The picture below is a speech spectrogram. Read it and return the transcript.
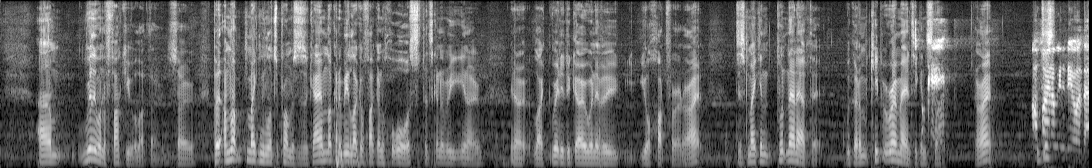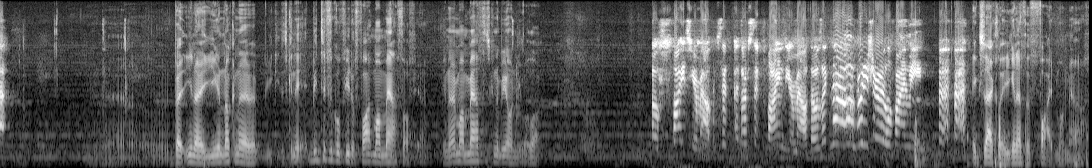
Um, really want to fuck you a lot though. So, but I'm not making lots of promises. Okay, I'm not going to be like a fucking horse that's going to be you know, you know, like ready to go whenever you're hot for it. All right. Just making putting that out there. We've got to keep it romantic and Okay. slow. All right. I'll Just- find a way to deal with that. But you know, you're not gonna. It's gonna be difficult for you to fight my mouth off you. You know, my mouth is gonna be on you a lot. Oh, fight your mouth. I, said, I thought you said find your mouth. I was like, no, I'm pretty sure it'll find me. Exactly. You're gonna have to fight my mouth.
